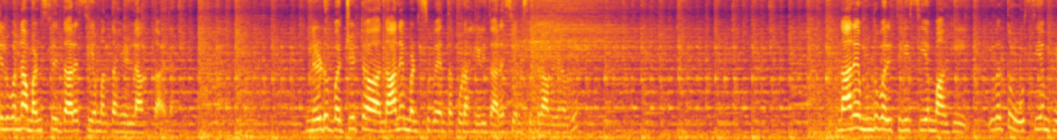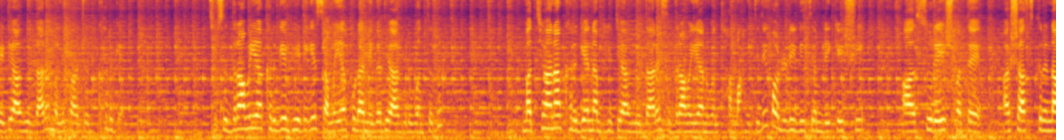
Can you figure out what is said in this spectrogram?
ನಿಲುವನ್ನ ಮಂಡಿಸಲಿದ್ದಾರೆ ಸಿಎಂ ಅಂತ ಹೇಳಲಾಗ್ತಾ ಇದೆ. ನೆರಡು ಬಜೆಟ್ ನಾನೇ ಮಂಡಿಸುವೆ ಅಂತ ಕೂಡ ಹೇಳಿದ್ದಾರೆ ಸಿಎಂ ಸಿದ್ದರಾಮಯ್ಯನವರು. ನಾನೇ ಮುಂದುವರಿತೀನಿ ಸಿಎಂ ಆಗಿ. ಇವತ್ತು ಸಿಎಂ ಭೇಟಿ ಆಗಲಿದ್ದಾರೆ ಮಲ್ಲಿಕಾರ್ಜುನ್ ಖರ್ಗೆ. ಸೊ ಸಿದ್ದರಾಮಯ್ಯ ಖರ್ಗೆ ಭೇಟಿಗೆ ಸಮಯ ಕೂಡ ನಿಗದಿ ಆಗಿರುವಂಥದ್ದು. ಮಧ್ಯಾಹ್ನ ಭೇಟಿ ಭೇಟಿಯಾಗಲಿದ್ದಾರೆ ಸಿದ್ದರಾಮಯ್ಯ ಅನ್ನುವಂತಹ ಮಾಹಿತಿ ಇದೆ already D C M D K Shi Suresh ಮತ್ತು ಶಾಸಕರನ್ನ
